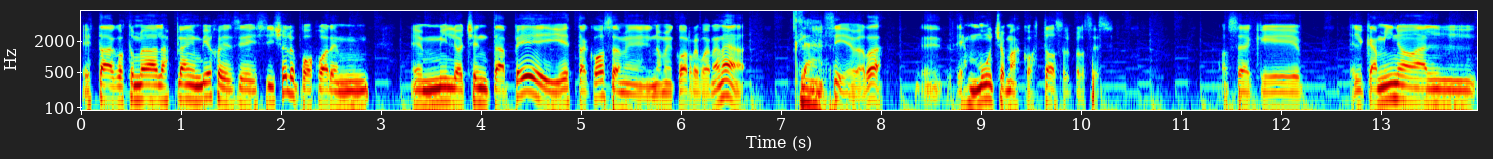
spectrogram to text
está acostumbrada a las plugins viejos dice, si yo lo puedo jugar en, en 1080p y esta cosa me- no me corre para nada. Claro. Y sí, es verdad. Eh, Es mucho más costoso el proceso. O sea que el camino al,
